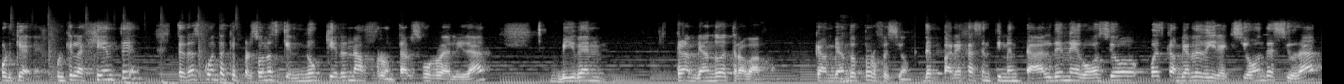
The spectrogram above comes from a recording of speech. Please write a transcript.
¿Por qué? Porque la gente, te das cuenta que personas que no quieren afrontar su realidad viven cambiando de trabajo, cambiando de profesión, de pareja sentimental, de negocio, puedes cambiar de dirección, de ciudad,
